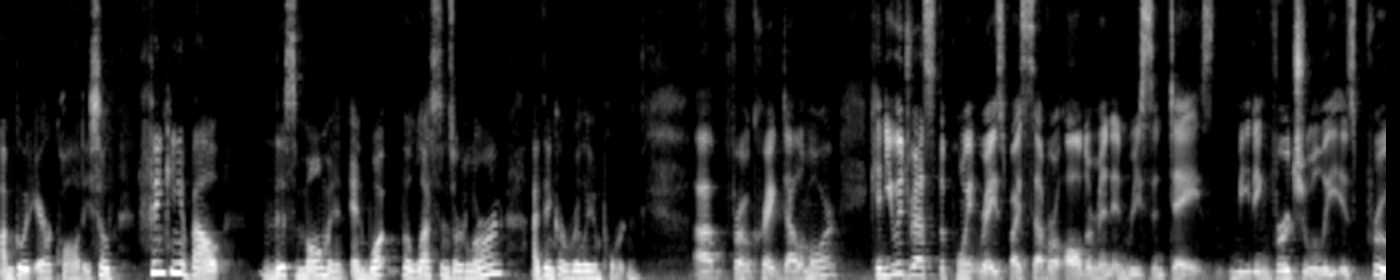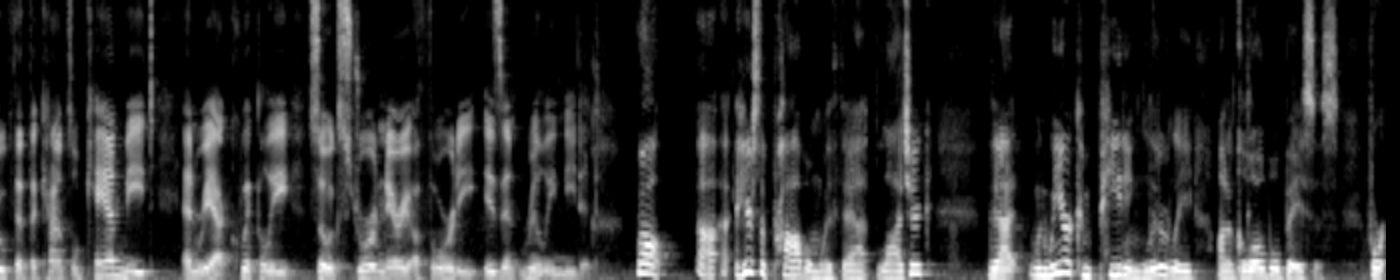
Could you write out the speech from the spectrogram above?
um, good air quality. So thinking about this moment and what the lessons are learned, I think are really important. Uh, From Craig Dellimore. can you address the point raised by several aldermen in recent days? Meeting virtually is proof that the council can meet and react quickly, so extraordinary authority isn't really needed. Well, uh, here's the problem with that logic that when we are competing literally on a global basis for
